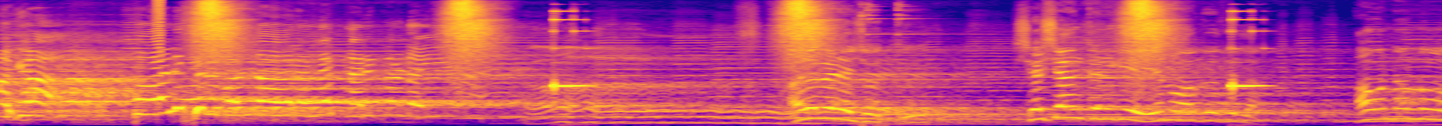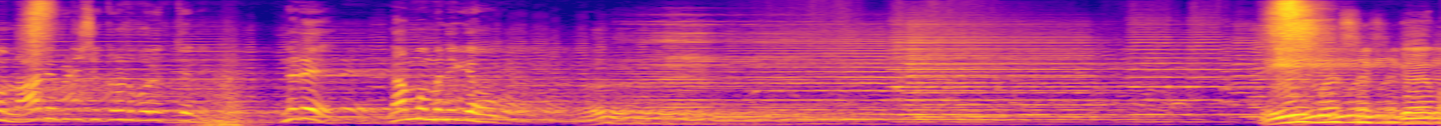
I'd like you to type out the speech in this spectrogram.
ಆಗ ಪೊಲೀಸರು ಬಂದು ಅವರನ್ನ ಕರ್ಕೊಂಡೋಗಿ ಅಳಬೇಡ ಜ್ಯೋತಿ ಶಶಾಂಕನಿಗೆ ಏನೂ ಆಗೋದಿಲ್ಲ. ಅವನನ್ನು ನಾಡಿ ಬಿಡಿಸಿಕೊಂಡು ಬರುತ್ತೇನೆ. ನಡೆ ನಮ್ಮ ಮನೆಗೆ ಹೋಗು. ಪ್ರೇಮ ಸಂಗಮ.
